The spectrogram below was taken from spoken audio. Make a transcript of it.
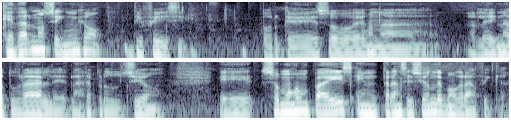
Quedarnos sin hijos, difícil, porque eso es una ley natural de la reproducción. Eh, somos un país en transición demográfica.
